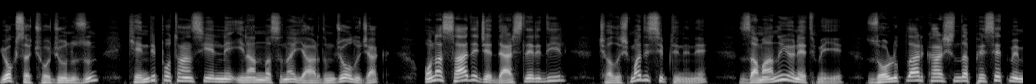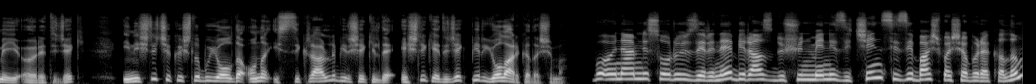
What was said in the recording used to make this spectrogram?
Yoksa çocuğunuzun kendi potansiyeline inanmasına yardımcı olacak, Ona sadece dersleri değil, çalışma disiplinini, zamanı yönetmeyi, zorluklar karşısında pes etmemeyi öğretecek, inişli çıkışlı bu yolda ona istikrarlı bir şekilde eşlik edecek bir yol arkadaşı mı? Bu önemli soru üzerine biraz düşünmeniz için sizi baş başa bırakalım.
